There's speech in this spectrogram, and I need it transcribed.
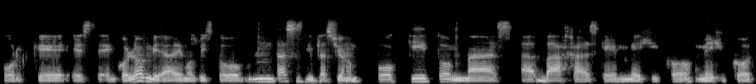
porque este, en Colombia hemos visto tasas de inflación un poquito más ah, bajas que en México. México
